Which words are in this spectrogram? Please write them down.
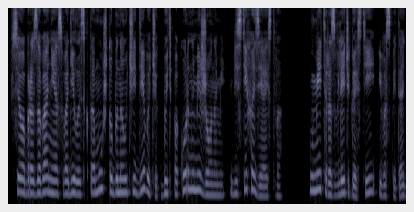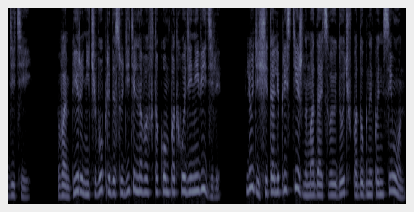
Все образование сводилось к тому, чтобы научить девочек быть покорными женами, вести хозяйство, уметь развлечь гостей и воспитать детей. Вампиры ничего предосудительного в таком подходе не видели Люди считали престижным отдать свою дочь в подобный пансион.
